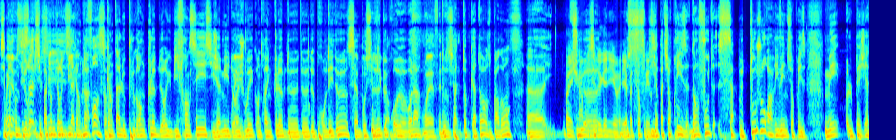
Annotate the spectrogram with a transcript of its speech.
C'est Oui, pas, comme du, ça, c'est pas comme du rugby quand t'as- France. quand t'as le plus grand club de rugby français. Si jamais il doit Oui. jouer contre un club de, de, de Pro D2, C'est impossible. de, de pro, euh, voilà, Ouais, fait, de, pas top 14, pardon. Euh, Ouais, tu, c'est impossible euh, de gagner. Il n'y a pas de surprise. Il n'y a pas de surprise. Dans le foot, ça peut toujours arriver une surprise. Mais le PSG a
